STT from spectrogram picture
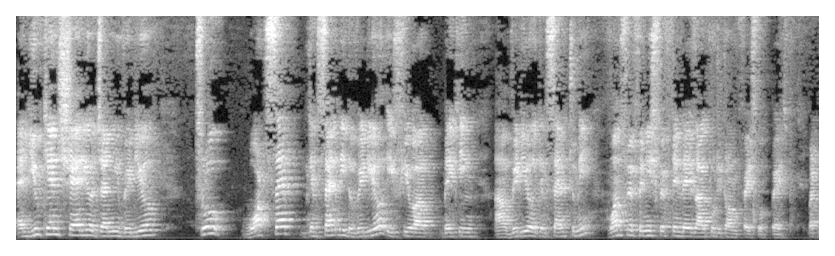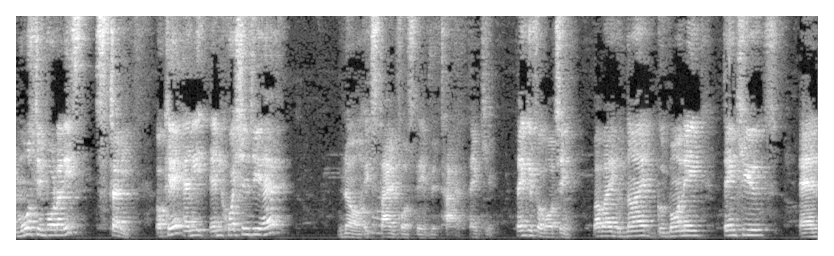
And you can share your journey video through WhatsApp. You can send me the video if you are making a video. You can send to me. Once we finish 15 days, I'll put it on Facebook page. But most important is study. Okay? Any any questions you have? No, it's time for stage with time. Thank you. Thank you for watching. Bye bye. Good night. Good morning. Thank you. And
